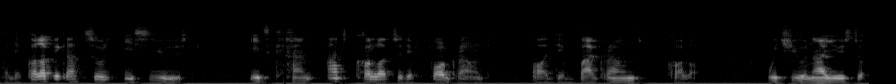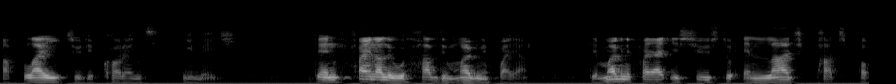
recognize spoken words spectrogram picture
When the color picker tool is used, it can add color to the foreground or the background color, which you now use to apply to the current image. Then finally we have the magnifier. The magnifier is used to enlarge part of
